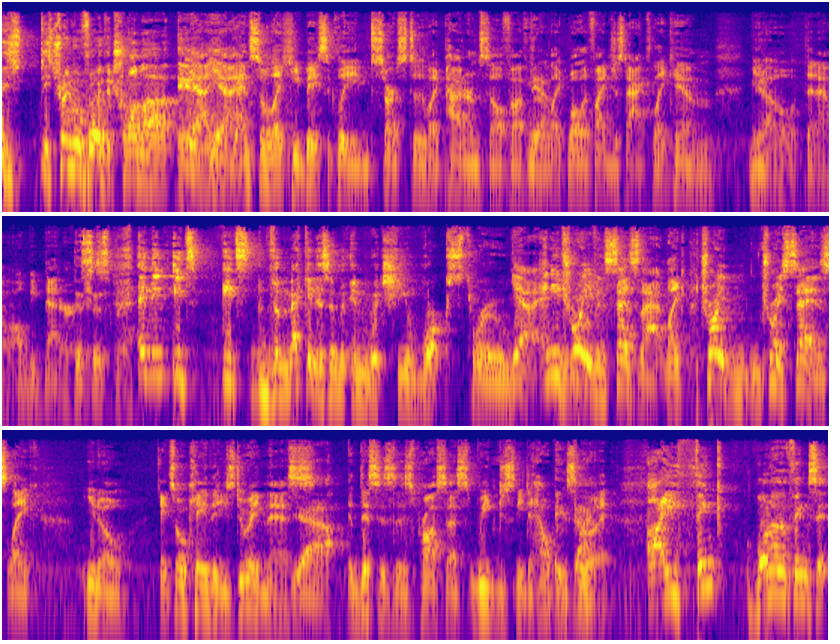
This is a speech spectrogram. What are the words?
he's he's trying to avoid the trauma. And, yeah, yeah, and so like he basically starts to like pattern himself after Yeah. like, well, if I just act like him, you know, then I'll, I'll be better. this basically. is. I mean, it's it's the mechanism in which he works through. Yeah, and he, Troi even says that. Like Troi, Troi says like, you know, it's okay that he's doing this. Yeah. this is his process. We just need to help him exactly. through it. I think one of the things that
